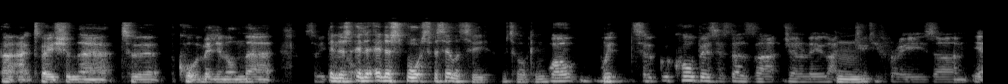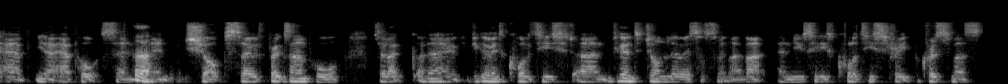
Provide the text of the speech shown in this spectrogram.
that activation there to a quarter million on there so in a, in, a, in a sports facility we're talking well with, so the core business does that generally like mm. duty frees um yeah air, you know airports and, huh. and, shops so for example so like i don't know if you go into quality um, if you go into john lewis or something like that and you see these quality street for christmas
